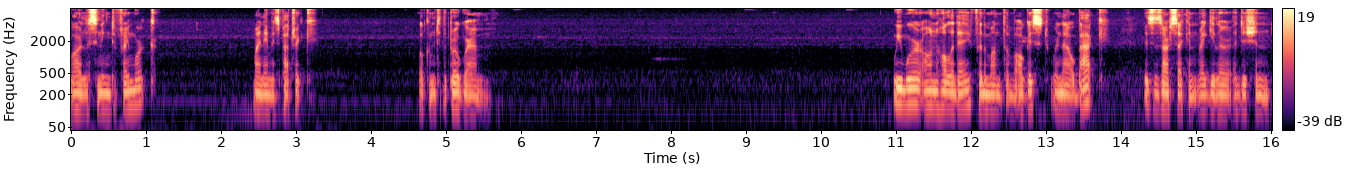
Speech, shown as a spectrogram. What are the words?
You are listening to Framework. My name is Patrick. Welcome to the program. We were on holiday for the month of August. We're now back. This is our second regular edition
